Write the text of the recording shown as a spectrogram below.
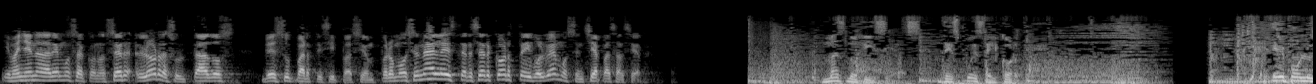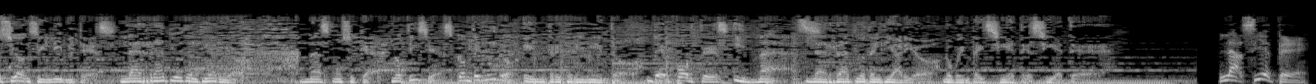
y mañana daremos a conocer los resultados de su participación. Promocionales, tercer corte y volvemos en Chiapas al cierre. Más noticias después del corte. Evolución sin límites. La radio del diario. Más música, noticias, contenido, entretenimiento, deportes y más. La radio del diario 977. las 7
